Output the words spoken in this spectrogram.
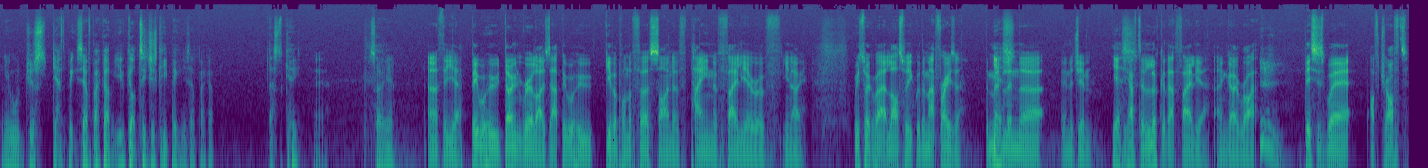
and you'll just you have to pick yourself back up. You've got to just keep picking yourself back up. That's the key. Yeah. So yeah, And I think, yeah, people who don't realize that, people who give up on the first sign of pain, of failure, of, you know, we spoke about it last week with the Matt Fraser, the medal Yes. in the in the gym. yes, You have to look at that failure and go, right, this is where I've troughed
